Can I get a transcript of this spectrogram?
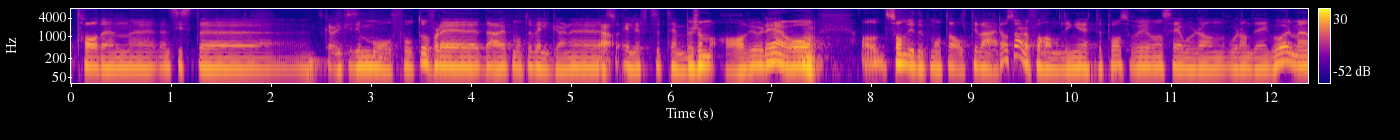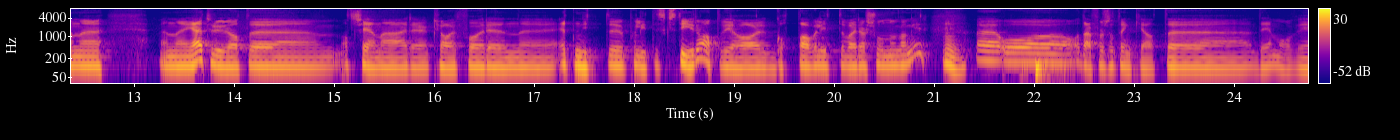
ta den, eh, den, siste Skal vi ikke si målfoto, for det, det er på en måte velgerne ja. 11.9. som avgjør det. Og, mm. og, sånn vil det på en måte alltid være. Og så er det forhandlinger etterpå, så vi må se hvordan, hvordan det går. Men, eh, men, jeg tror at, eh, at Skien er klar for en, et nytt politisk styre, og at vi har godt av litt variasjon noen ganger. Mm. Og, og derfor så tenker jeg at det må vi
